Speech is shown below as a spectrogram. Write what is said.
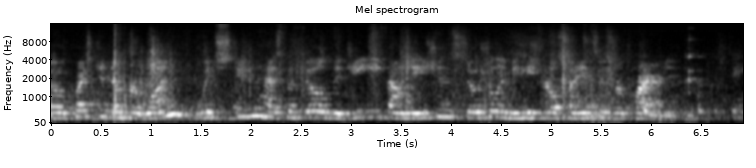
So question number one, which student has fulfilled the GE Foundation's social and behavioral sciences requirement? Dana,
